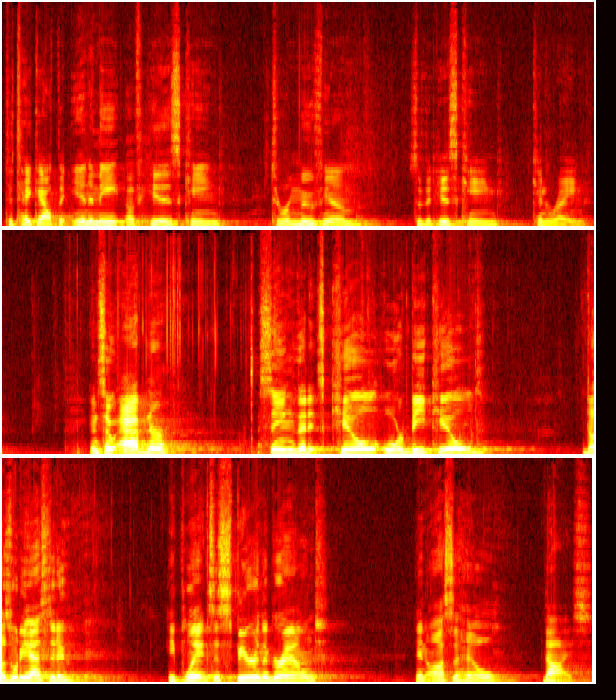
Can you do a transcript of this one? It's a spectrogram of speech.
to take out the enemy of his king, to remove him so that his king can reign. And so Abner, seeing that it's kill or be killed, does what he has to do. He plants his spear in the ground, and Asahel dies.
